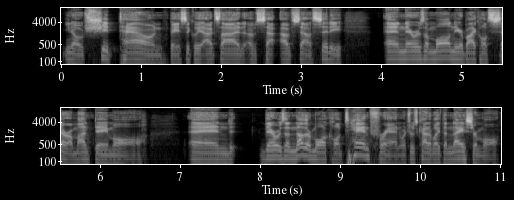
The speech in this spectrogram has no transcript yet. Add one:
you know, shit town basically outside of of South City, and there was a mall nearby called Serramonte Mall, and there was another mall called Tanforan, which was kind of like the nicer mall.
